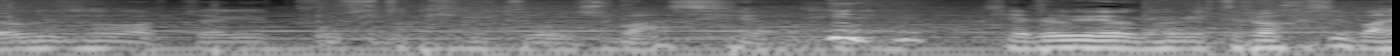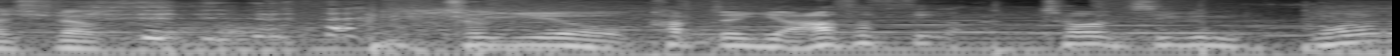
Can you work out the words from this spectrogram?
여기서 갑자기 부스터 킹 들어오지 마세요. 제로 영역에 들어가지 마시라고요. 저기요. 갑자기 아서스가 저 지금 어?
